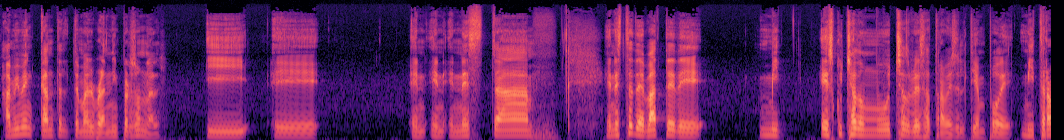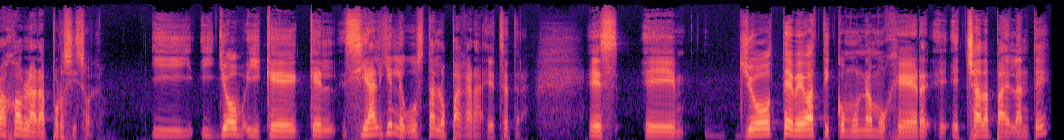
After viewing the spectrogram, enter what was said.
a mí me encanta el tema del branding personal y eh, en, esta, en este debate de, mi, he escuchado muchas veces a través del tiempo de, mi trabajo hablará por sí solo. Y, yo, y que, que, si a alguien le gusta, lo pagará, etcétera. Es, eh, yo te veo a ti como una mujer eh, echada para adelante,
